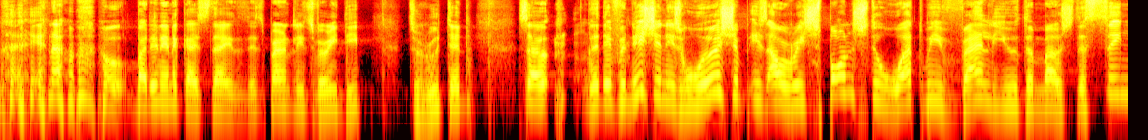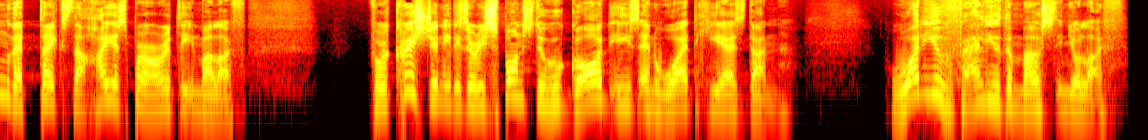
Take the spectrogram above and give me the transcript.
you know, but in any case, they, apparently it's very deep, it's rooted. So the definition is worship is our response to what we value the most, the thing that takes the highest priority in my life. For a Christian, it is a response to who God is and what He has done. What do you value the most in your life?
